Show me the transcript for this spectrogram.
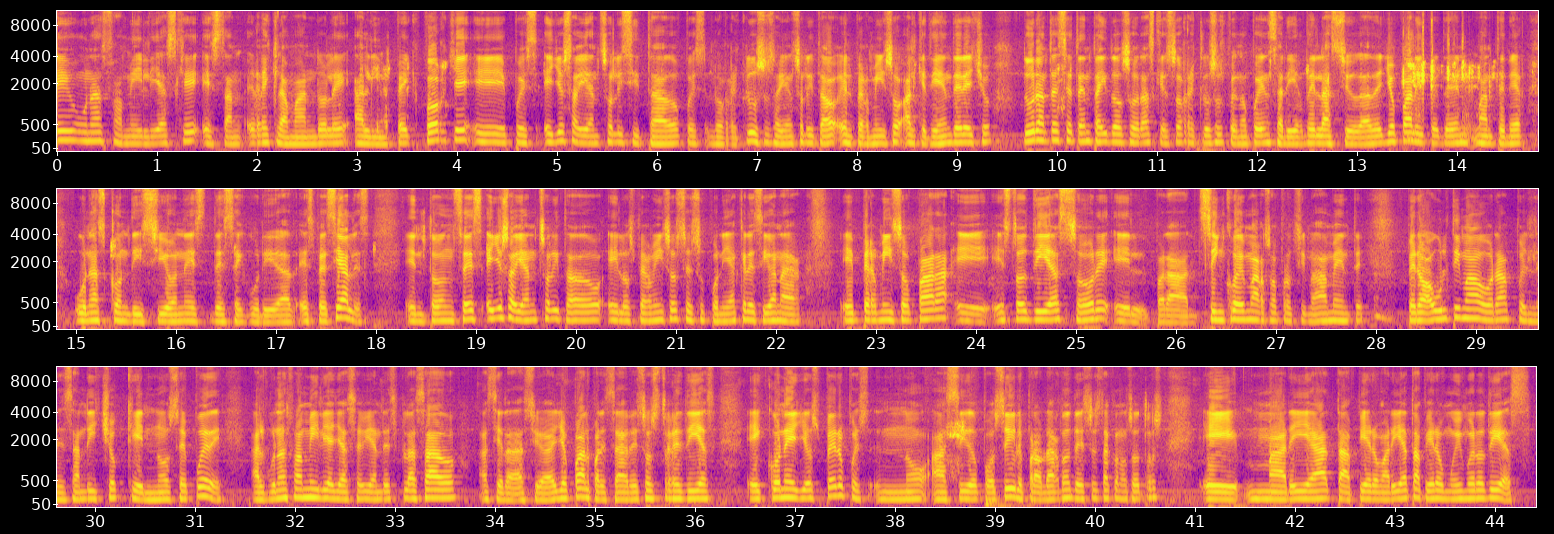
Hay unas familias que están reclamándole al IMPEC porque eh, pues ellos habían solicitado, pues los reclusos habían solicitado el permiso al que tienen derecho durante 72 horas que esos reclusos pues no pueden salir de la ciudad de Yopal y pues deben mantener unas condiciones de seguridad especiales. Entonces ellos habían solicitado eh, los permisos, se suponía que les iban a dar eh, permiso para estos días sobre el, para el 5 de marzo aproximadamente, pero a última hora pues les han dicho que no se puede. Algunas familias ya se habían desplazado hacia la ciudad de Yopal para estar esos tres días eh, con ellos, pero pues no ha sido posible. Para hablarnos de eso está con nosotros eh, María Tapiero. María Tapiero, muy buenos días.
